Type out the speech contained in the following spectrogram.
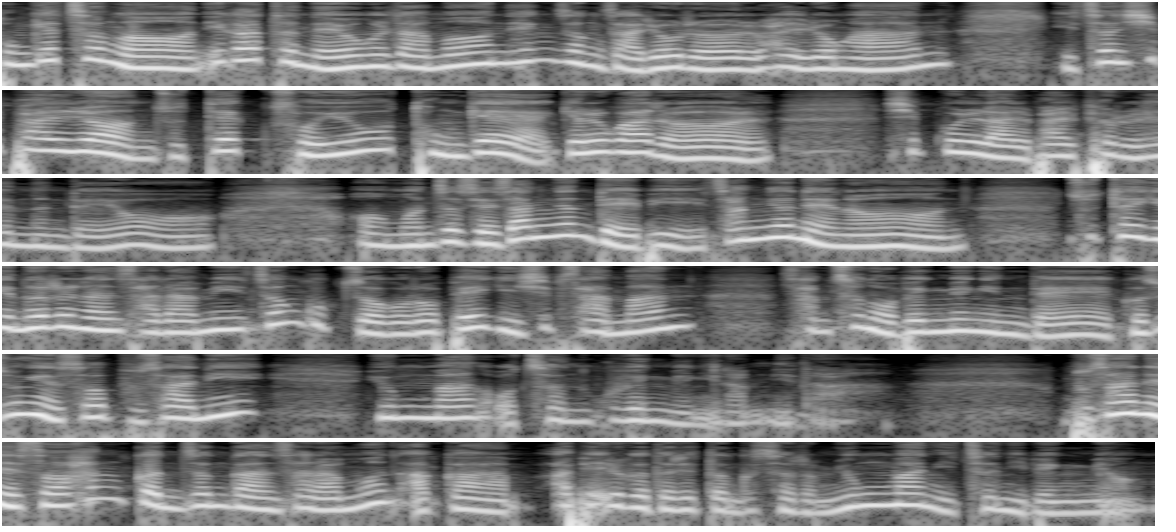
통계청은 이 같은 내용을 담은 행정자료를 활용한 2018년 주택 소유 통계 결과를 19일 발표를 했는데요. 어, 먼저 재작년 대비 작년에는 주택이 늘어난 사람이 전국적으로 124만 3,500명인데 그 중에서 부산이 6만 5,900명이랍니다. 부산에서 한 건 증가한 사람은 아까 앞에 읽어드렸던 것처럼 6만 2,200명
